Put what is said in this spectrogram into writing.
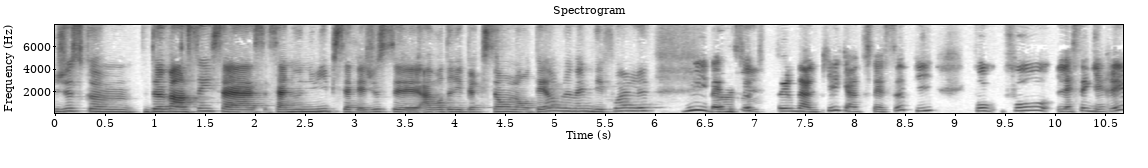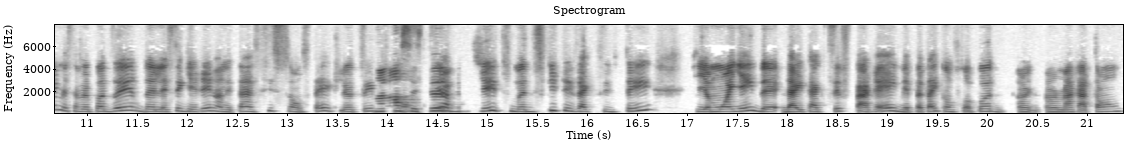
juste comme devancer, ça, ça nous nuit, puis ça fait juste euh, avoir des répercussions long terme, même des fois. Là. Oui, ben c'est ça, tu tires dans le pied quand tu fais ça, puis il faut, laisser guérir, mais ça ne veut pas dire de laisser guérir en étant assis sur son steak. Là, non, non c'est ça. tu modifies tes activités, puis il y a moyen d'être actif pareil, mais peut-être qu'on ne fera pas un marathon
